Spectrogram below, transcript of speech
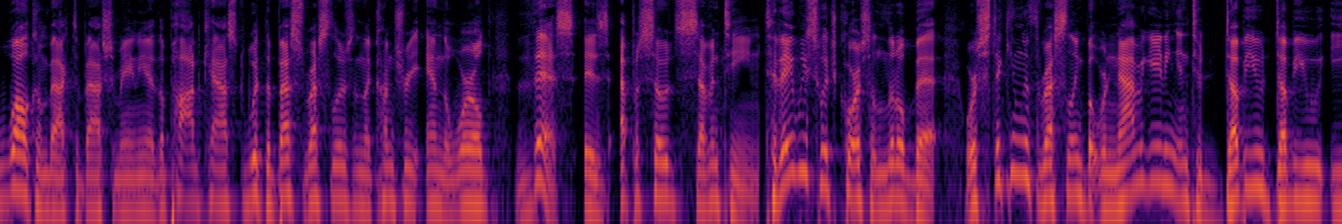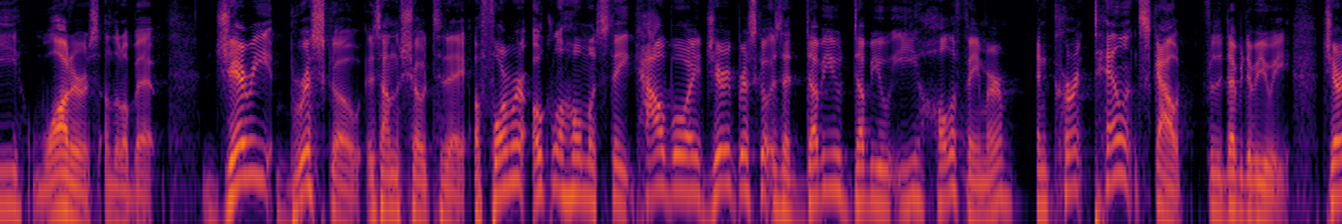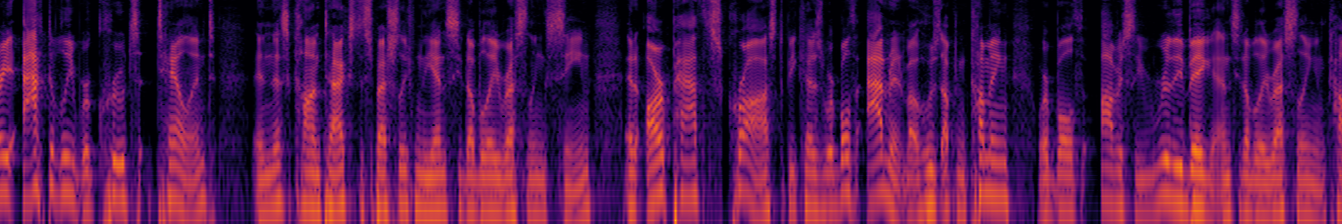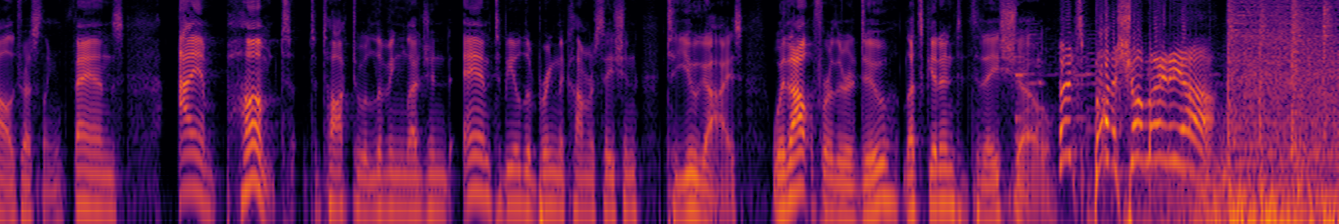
Welcome back to Bashmania, the podcast with the best wrestlers in the country and the world. This is episode 17. Today we switch course a little bit. We're sticking with wrestling, but we're navigating into WWE waters a little bit. Jerry Brisco is on the show today, a former Oklahoma State Cowboy. Jerry Brisco is a WWE Hall of Famer and current talent scout for the WWE. Jerry actively recruits talent in this context, especially from the NCAA wrestling scene. And our paths crossed because we're both adamant about who's up and coming. We're both obviously really big NCAA wrestling and college wrestling fans. I am pumped to talk to a living legend and to be able to bring the conversation to you guys. Without further ado, let's get into today's show. It's Bashamania!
